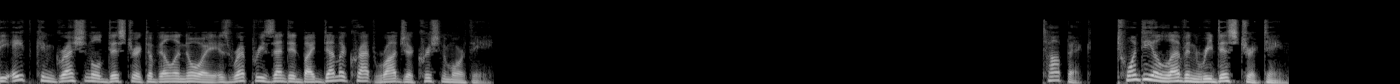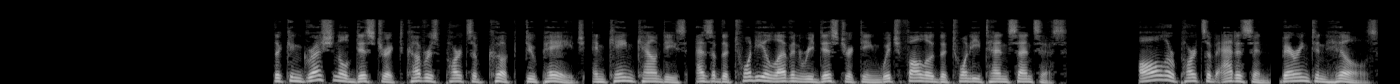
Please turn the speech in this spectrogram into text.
The 8th Congressional District of Illinois is represented by Democrat Raja Krishnamoorthi. Topic: 2011 redistricting. The congressional district covers parts of Cook, DuPage, and Kane counties, as of the 2011 redistricting which followed the 2010 census. All are parts of Addison, Barrington Hills,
